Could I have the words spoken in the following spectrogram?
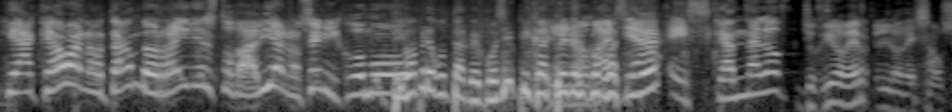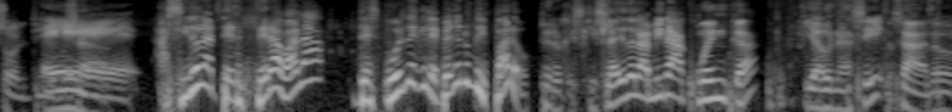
que acaba anotando Raiders todavía, no sé ni cómo. Te iba a preguntar, ¿me puedes explicar, Pedro, cómo ha sido? vaya escándalo. Yo quiero ver lo de Sausol, tío. o sea, Eh, ha sido la tercera bala después de que le peguen un disparo. pero que es que se le ha ido la mira a Cuenca y aún así, o sea, no,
